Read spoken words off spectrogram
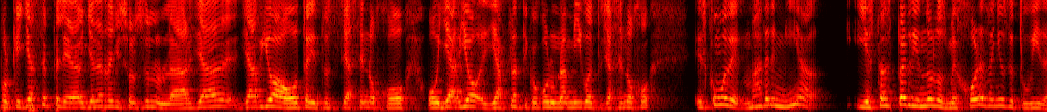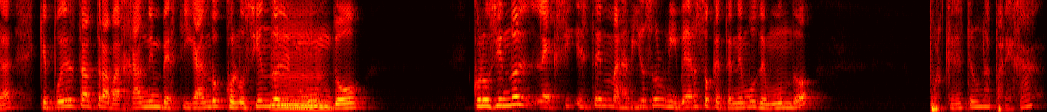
porque ya se pelearon, ya le revisó el celular, ya, ya vio a otra y entonces ya se enojó o ya vio, ya platicó con un amigo, entonces ya se enojó. Es como de, madre mía, y estás perdiendo los mejores años de tu vida que puedes estar trabajando, investigando, conociendo el Mm. mundo, conociendo exi- este maravilloso universo que tenemos de mundo, por querer tener una pareja.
